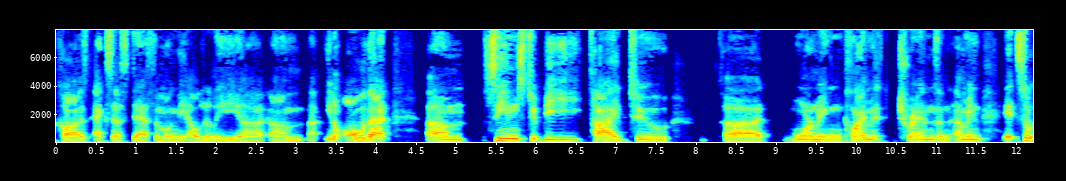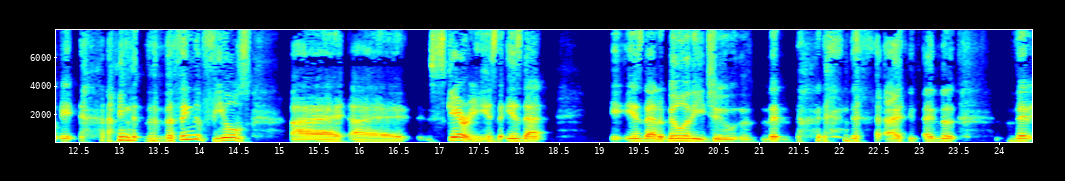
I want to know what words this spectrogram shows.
caused excess death among the elderly. Uh, um, uh, you know, all of that um, seems to be tied to uh, warming climate trends, and I mean, it. So it. I mean, the, the thing that feels uh, scary is the, is that is that ability to that I, I, the, that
